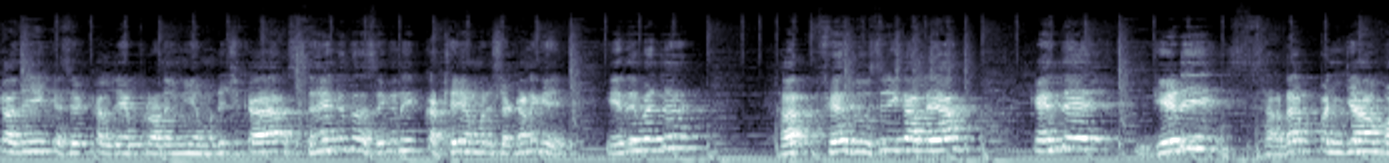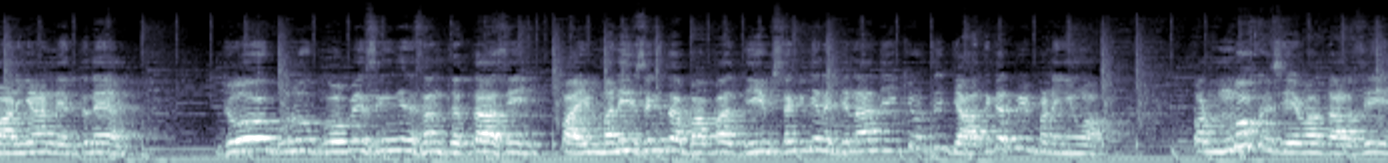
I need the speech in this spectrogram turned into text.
ਕਦੀ ਕਿਸੇ ਕੱਲੇ ਪ੍ਰਾਣੀ ਨਹੀਂ ਅੰਮ੍ਰਿਤ ਛਕਾਇਆ, ਸਿੰਘ ਤਾਂ ਸਿੰਘ ਨੇ ਇਕੱਠੇ ਅੰਮ੍ਰਿਤ ਛਕਣਗੇ। ਇਹਦੇ ਵਿੱਚ ਹਰ, ਫਿਰ ਦੂਸਰੀ ਗੱਲ ਆ, ਕਹਿੰਦੇ ਜਿਹੜੀ ਸਾਡਾ ਪੰਜਾਬ ਬਾਣੀਆਂ ਨਿਤ ਨੇ, ਜੋ ਗੁਰੂ ਗੋਬਿੰਦ ਸਿੰਘ ਜੀ ਨੇ ਸਾਨੂੰ ਦਿੱਤਾ ਸੀ, ਭਾਈ ਮਨੀ ਸਿੰਘ ਦਾ ਬਾਬਾ ਦੀਪ ਸਿੰਘ ਜੀ ਨੇ ਜਿਨ੍ਹਾਂ ਦੀ ਕਿ ਉੱਥੇ ਯਾਦਗਾਰ ਵੀ ਬਣੀ ਹੋਆ। ਪਰ ਮੁੱਖ ਸੇਵਾਦਾਰ ਸੀ।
